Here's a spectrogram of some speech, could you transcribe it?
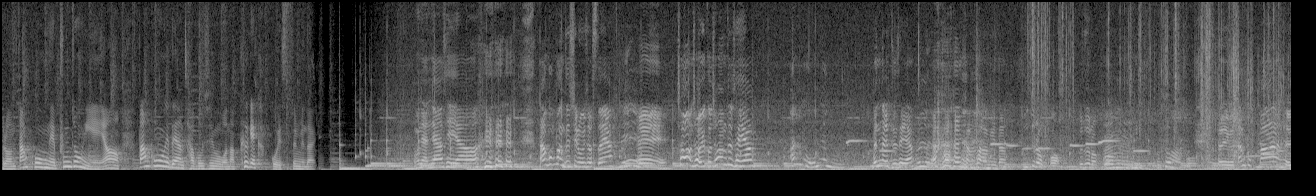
그런 땅콩의 품종이에요. 땅콩에 대한 자부심을 워낙 크게 갖고 있습니다. 어머니 안녕하세요. 땅콩빵 드시러 오셨어요? 네. 처음 저희 거 처음 드세요? 아니 오면 맨날 드세요? 감사합니다. 부드럽고 부드럽고 고소하고 저희 이거 땅콩빵 저희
